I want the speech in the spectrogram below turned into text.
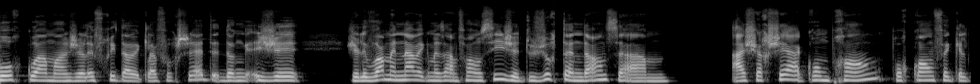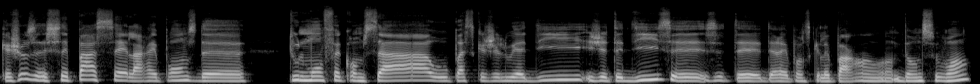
Pourquoi manger les frites avec la fourchette. Donc, je, je le vois maintenant avec mes enfants aussi. J'ai toujours tendance à, à chercher à comprendre pourquoi on fait quelque chose et c'est pas assez la réponse de tout le monde fait comme ça ou parce que je lui ai dit, je te dis, c'était des réponses que les parents donnent souvent.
